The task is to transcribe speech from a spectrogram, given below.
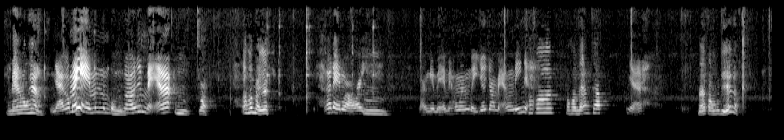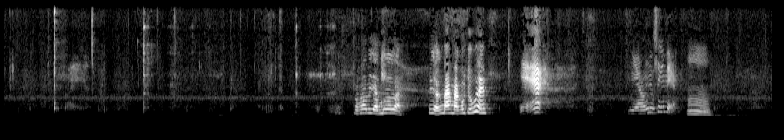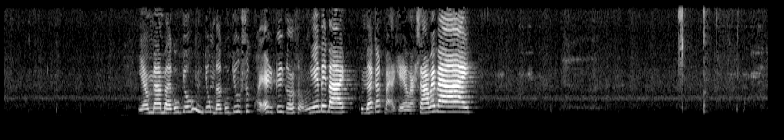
Mẹ ăn luôn ha. Dạ có mấy em ăn bụng thôi với mẹ á ừ rồi. Ăn hết mì đi. Nó đem rồi. Ừ. Bạn nhà mẹ mẹ không ăn mì cho cho mẹ ăn miếng nè. Không có còn hồi mẹ ăn sao? Dạ. Mẹ còn một dĩa rồi. Rồi thôi bây giờ mưa rồi bây giờ ban bà cô chú em. Dạ. Dạ ăn cho xíu nè ừ. Dạ ba bà cô chú Chúc ba cô chú sức khỏe cái con sụn nhé. Bye bye. Hôm đó các bạn hẹn lại sau. Bye bye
